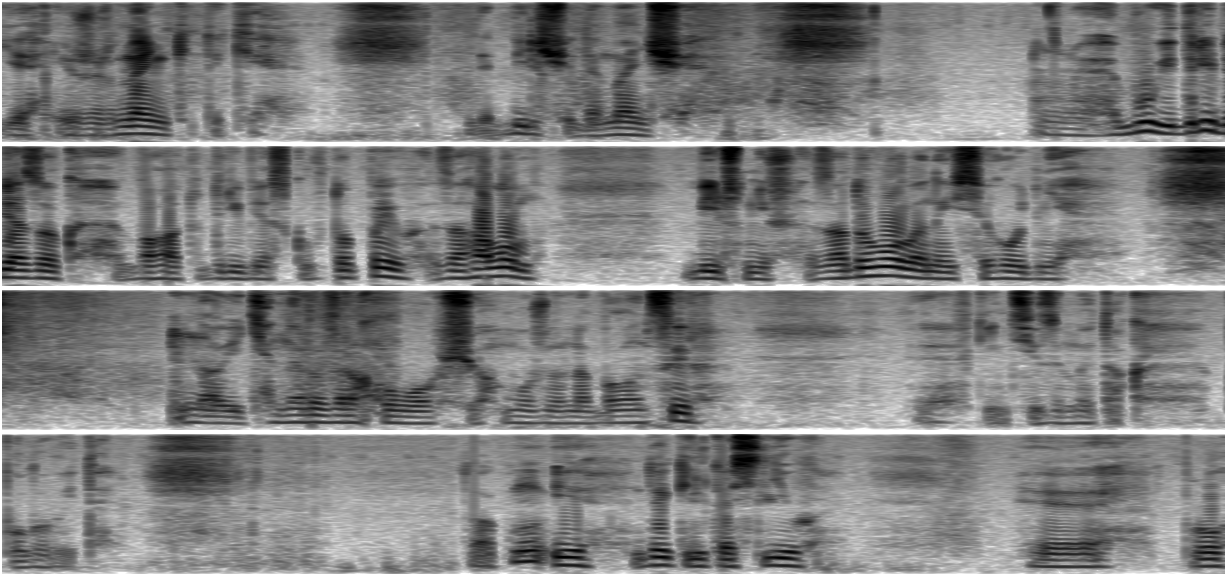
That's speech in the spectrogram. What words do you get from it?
Є і жирненькі такі, де більші, де менші. Е, Був і дріб'язок, багато дріб'язку втопив. Загалом більш ніж задоволений сьогодні. Навіть не розраховував, що можна на балансир е, в кінці зими так половити. Так, ну і декілька слів е, про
